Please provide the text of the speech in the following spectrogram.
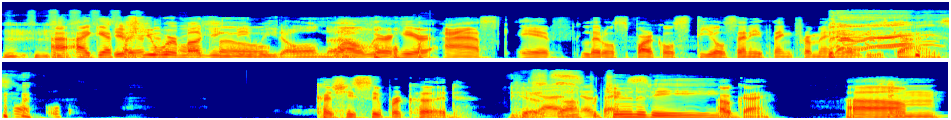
I, I guess I if you should were mugging me, we'd all know. While we're here, ask if Little Sparkle steals anything from any of these guys because she super could. yes. Yeah, no. Opportunity. Okay. Um.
